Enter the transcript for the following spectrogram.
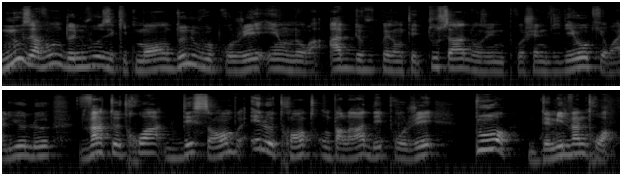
Nous avons de nouveaux équipements, de nouveaux projets, et on aura hâte de vous présenter tout ça dans une prochaine vidéo qui aura lieu le 23 décembre. Et le 30, on parlera des projets pour 2023,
